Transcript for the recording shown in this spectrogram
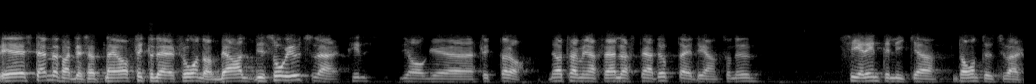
Det stämmer faktiskt. Att när jag flyttade därifrån då, det, all, det såg ut sådär tills jag eh, flyttade. Då. Nu har mina föräldrar städat upp det lite grann, så nu ser det inte likadant ut tyvärr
